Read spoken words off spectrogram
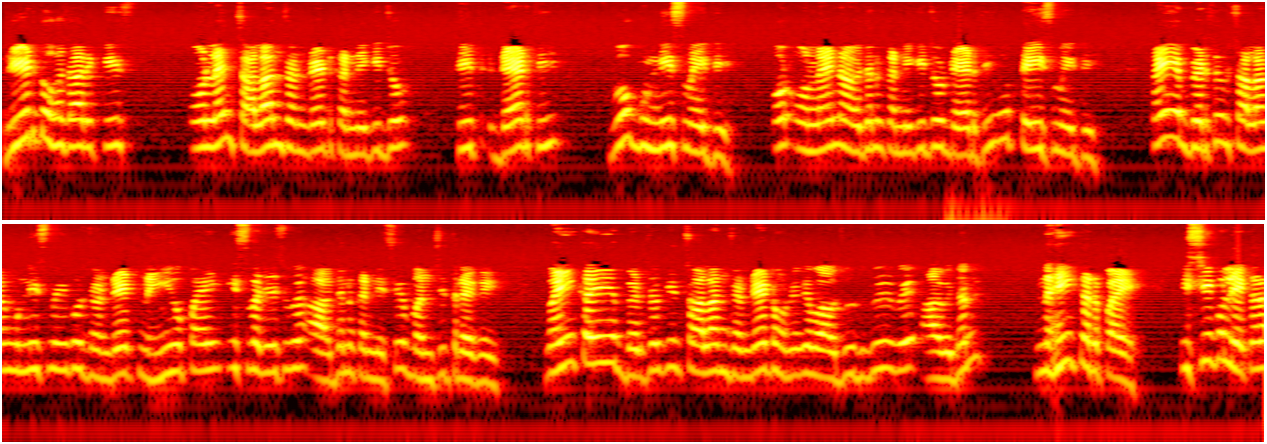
रीट 2021 ऑनलाइन चालान जनरेट करने की जो डेट थी, वो उन्नीस मई थी और ऑनलाइन आवेदन करने की जो डेट थी, वो तेईस मई थी। कई अभ्यर्थियों चालान उन्नीस मई को जनरेट नहीं हो पाए इस वजह से वे आवेदन करने से वंचित रह गई। वहीं कई अभ्यर्थियों के चालान जनरेट होने के बावजूद भी वे आवेदन नहीं कर पाए। इसी को लेकर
